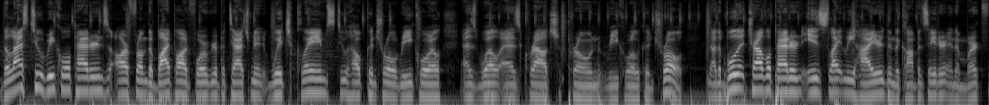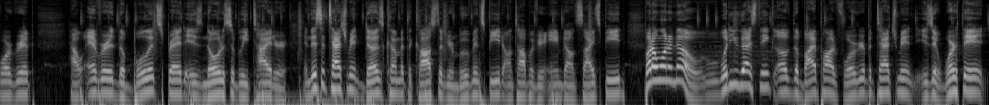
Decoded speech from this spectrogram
The last two recoil patterns are from the bipod foregrip attachment which claims to help control recoil as well as crouch prone recoil control. Now the bullet travel pattern is slightly higher than the compensator and the Merc foregrip. However, the bullet spread is noticeably tighter, and this attachment does come at the cost of your movement speed on top of your aim down sight speed. But I want to know, what do you guys think of the bipod foregrip attachment? Is it worth it?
